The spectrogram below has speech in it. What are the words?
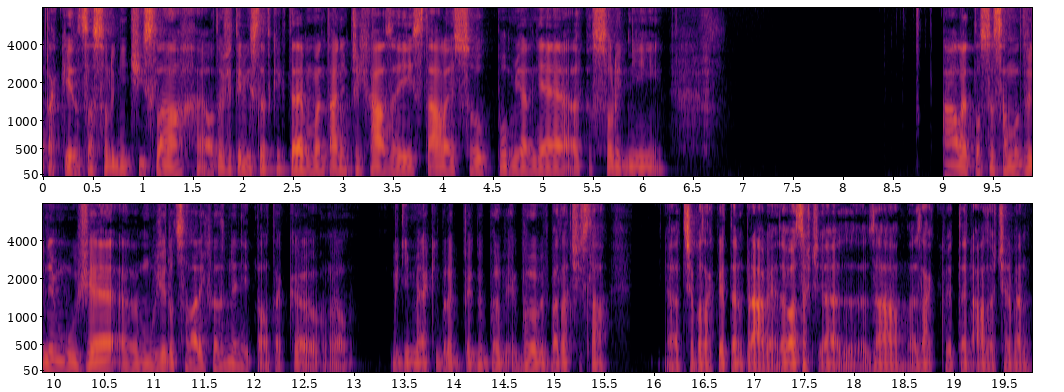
taky docela solidní čísla, jo, takže ty výsledky, které momentálně přicházejí, stále jsou poměrně solidní ale to se samozřejmě může, eh, může docela rychle změnit, no, tak eh, jo, uvidíme, jaký bude, jak, bude, jak budou vypadat čísla eh, třeba za květen právě, nebo za, za, za květen a za červen.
